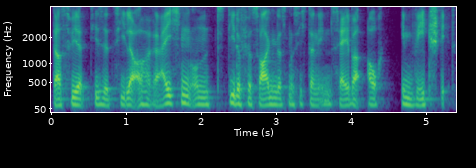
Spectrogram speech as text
dass wir diese Ziele auch erreichen und die dafür sorgen, dass man sich dann eben selber auch im Weg steht.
